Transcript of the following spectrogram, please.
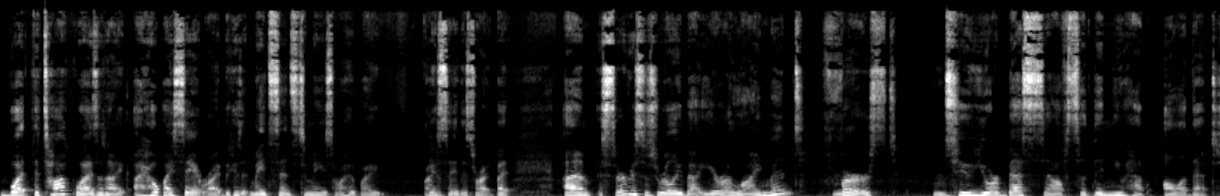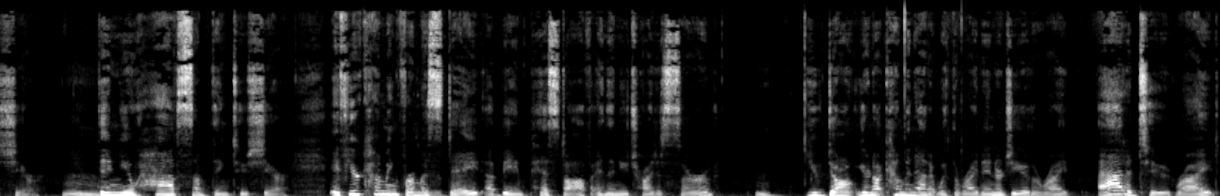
what the talk was, and I, I hope I say it right because it made sense to me, so I hope I, I say this right. But um, service is really about your alignment first Mm. to your best self, so then you have all of that to share. Mm. Then you have something to share. If you're coming from a mm. state of being pissed off and then you try to serve, you don't you're not coming at it with the right energy or the right attitude right?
